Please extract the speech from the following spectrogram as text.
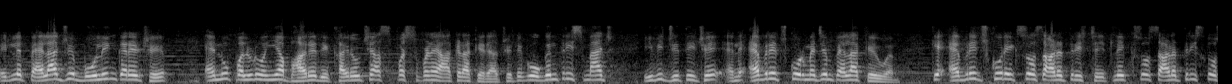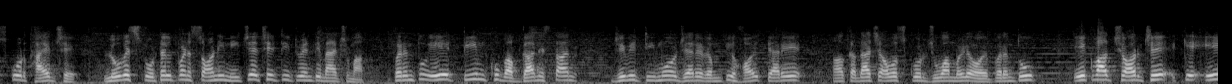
એટલે પહેલા જે બોલિંગ કરે છે, એનું પલડું અહીંયા ભારે દેખાઈ રહ્યું છે. આ સ્પષ્ટપણે આંકડા કર્યા છે. એટલે કે ઓગણત્રીસ મેચ એવી જીતી છે અને એવરેજ સ્કોર મેં જેમ પહેલા કહ્યું એમ કે એવરેજ સ્કોર એકસો સાડત્રીસ છે. એટલે એકસો સાડત્રીસ તો સ્કોર થાય છે. લોવેસ્ટ ટોટલ પણ સોની નીચે છે ટી ટ્વેન્ટી મેચમાં પરંતુ એ ટીમ ખૂબ અફઘાનિસ્તાન જેવી ટીમો જ્યારે રમતી હોય ત્યારે કદાચ આવો સ્કોર જોવા મળ્યો હોય. પરંતુ એક વાત શ્યોર છે કે એ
